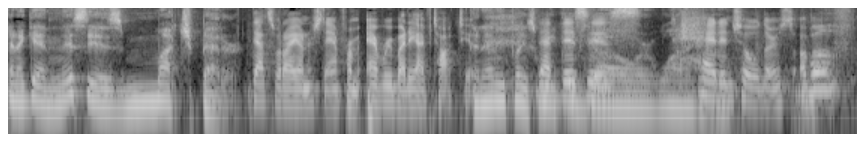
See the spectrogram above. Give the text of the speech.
And again, this is much better. That's what I understand from everybody I've talked to. Than any place we that could this go is or wanna head and shoulders above.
